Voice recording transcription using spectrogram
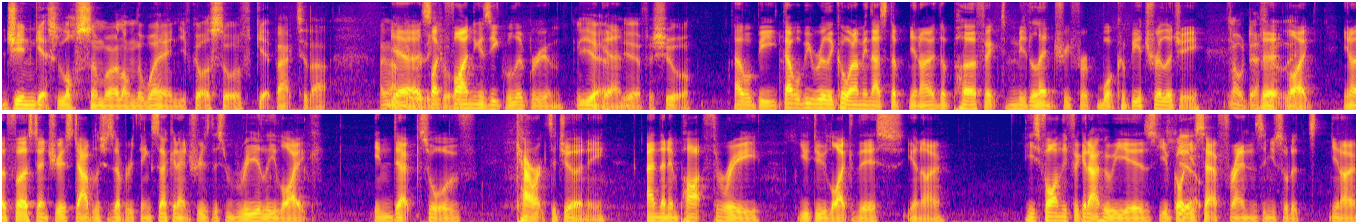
Jin gets lost somewhere along the way and you've got to sort of get back to that. I think that'd yeah, be it's like cool. finding his equilibrium. Yeah, again. yeah, for sure. That would be that would be really cool. I mean, that's the you know the perfect middle entry for what could be a trilogy. Oh, definitely. That like you know, first entry establishes everything. Second entry is this really like in depth sort of character journey, and then in part three you do like this. You know, he's finally figured out who he is. You've got Yeah. your set of friends, and you sort of you know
